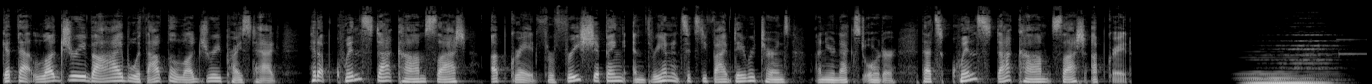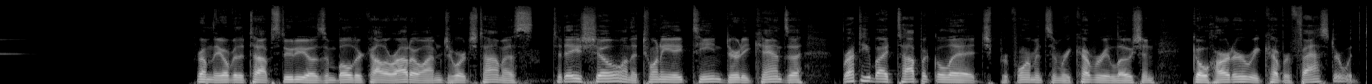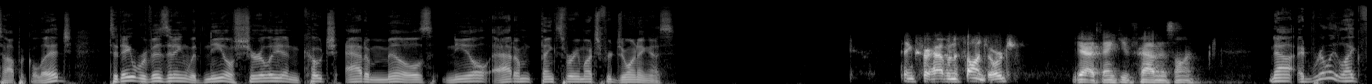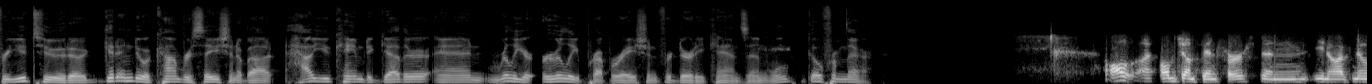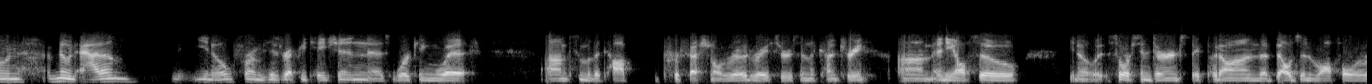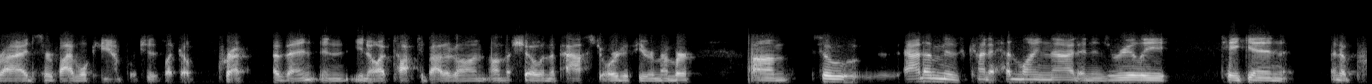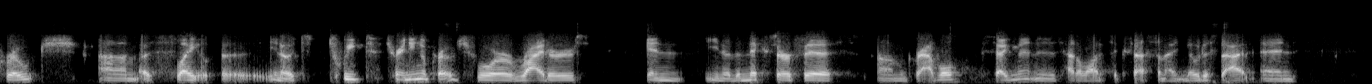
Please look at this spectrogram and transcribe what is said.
Get that luxury vibe without the luxury price tag. Hit up quince.com slash upgrade for free shipping and 365 day returns on your next order. That's quince.com slash upgrade. From the Over the Top studios in Boulder, Colorado, I'm George Thomas. Today's show on the 2018 Dirty Kanza brought to you by Topical Edge, performance and recovery lotion. Go harder, recover faster with Topical Edge. Today we're visiting with Neil Shirley and Coach Adam Mills. Neil, Adam, thanks very much for joining us. Thanks for having us on, George. Yeah, thank you for having us on. Now, I'd really like for you two to get into a conversation about how you came together and really your early preparation for Dirty Kanza, and we'll go from there. I'll I'll jump in first, and you know I've known I've known Adam, you know, from his reputation as working with um, some of the top professional road racers in the country, um, and he also you know, Source Endurance, they put on the Belgian Waffle Ride Survival Camp, which is like a prep event. And, you know, I've talked about it on, on the show in the past, George, if you remember. Um, so Adam is kind of headlining that and has really taken an approach, um, a slight, uh, you know, tweaked training approach for riders in, you know, the mixed surface um, gravel segment and has had a lot of success. And I noticed that. And,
